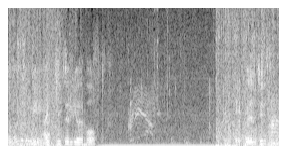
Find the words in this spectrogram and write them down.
Don't shoot me, I tutor your hoofd. Ik wil tussen.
